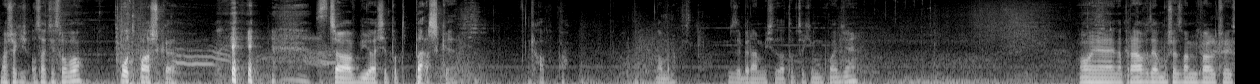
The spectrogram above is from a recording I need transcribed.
Masz jakieś ostatnie słowo? Pod paszkę. Strzała wbiła się pod paszkę. Kapka. Dobra. Zabieramy się za to w takim układzie. Oje, naprawdę muszę z wami walczyć.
